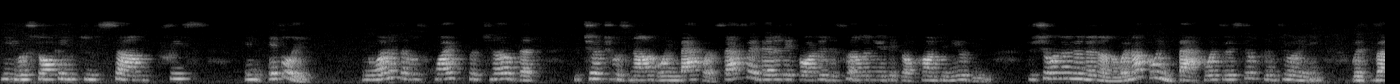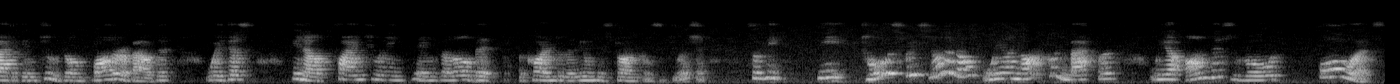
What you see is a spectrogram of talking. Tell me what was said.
he was talking to some priests in Italy, and one of them was quite perturbed that the church was now going backwards. That's why Benedict in his hermeneutic of continuity to show no, no, no, no, no, we're not going backwards. We're still continuing with Vatican II. Don't bother about it. We're just, you know, fine tuning things a little bit according to the new historical situation. So he he told his priests, no, no, no, we are not going backward. We are on this road forwards.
